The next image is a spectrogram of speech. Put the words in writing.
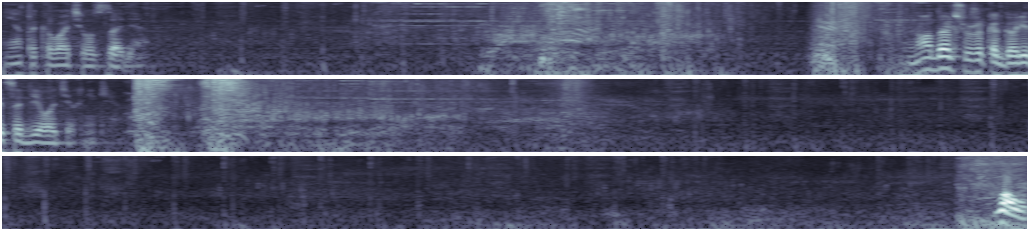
Не атаковать его сзади. Ну а дальше уже, как говорится, дело техники. Вау!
